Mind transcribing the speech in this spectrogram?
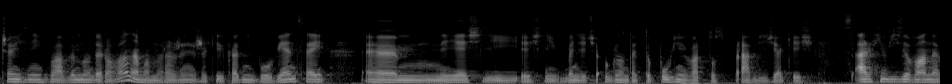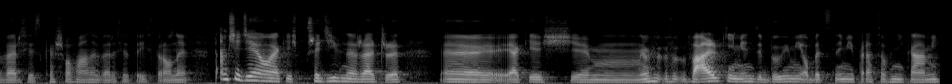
część z nich była wymoderowana, mam wrażenie, że kilka dni było więcej. Jeśli, jeśli będziecie oglądać to później, warto sprawdzić jakieś zarchiwizowane wersje, skaszowane wersje tej strony. Tam się dzieją jakieś przedziwne rzeczy, e, jakieś walki między byłymi obecnymi pracownikami.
